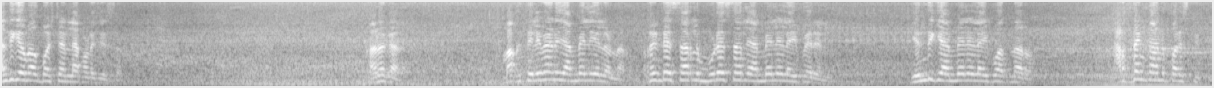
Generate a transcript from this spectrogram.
అందుకే మాకు బస్ స్టాండ్ లేకుండా చేశారు. కనుక మాకు తెలివైన ఎమ్మెల్యేలు ఉన్నారు. రెండే సార్లు మూడేసి సార్లు ఎమ్మెల్యేలు అయిపోయారు ఎందుకు ఎమ్మెల్యేలు అయిపోతున్నారు? అర్థం కాని పరిస్థితి.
